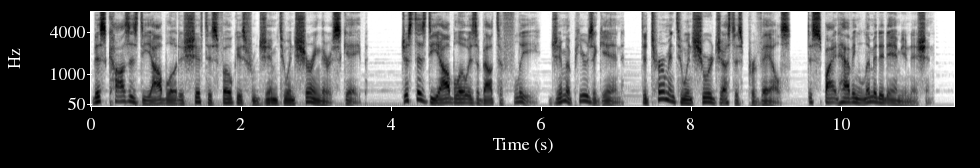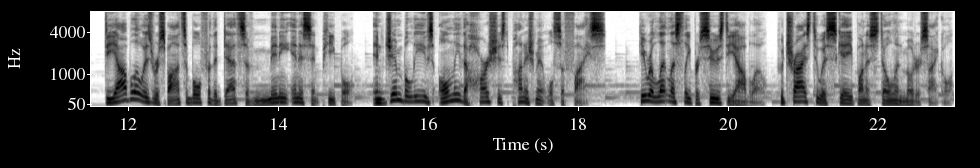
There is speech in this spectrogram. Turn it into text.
This causes Diablo to shift his focus from Jim to ensuring their escape. Just as Diablo is about to flee, Jim appears again, determined to ensure justice prevails, despite having limited ammunition. Diablo is responsible for the deaths of many innocent people, and Jim believes only the harshest punishment will suffice. He relentlessly pursues Diablo, who tries to escape on a stolen motorcycle.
